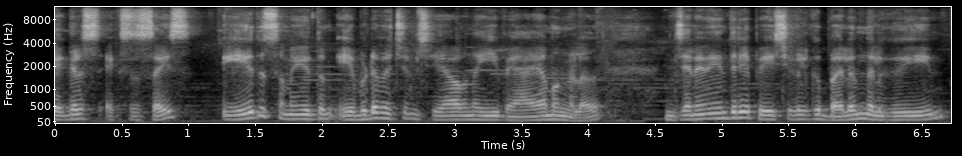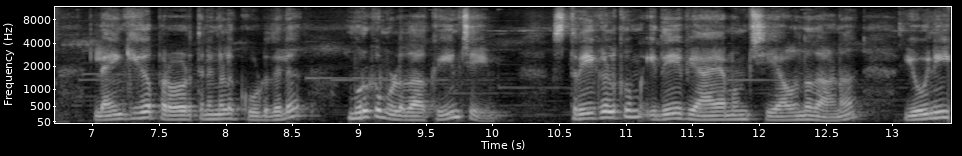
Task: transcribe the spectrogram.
കെഗൽസ് എക്സസൈസ്. ഏത് സമയത്തും എവിടെ വെച്ചും ചെയ്യാവുന്ന ഈ വ്യായാമങ്ങൾ ജനനേന്ദ്രിയ പേശികൾക്ക് ബലം നൽകുകയും ലൈംഗിക പ്രവർത്തനങ്ങൾ കൂടുതൽ മുറുക്കമുള്ളതാക്കുകയും ചെയ്യും. സ്ത്രീകൾക്കും ഇതേ വ്യായാമം ചെയ്യാവുന്നതാണ്. യോനി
